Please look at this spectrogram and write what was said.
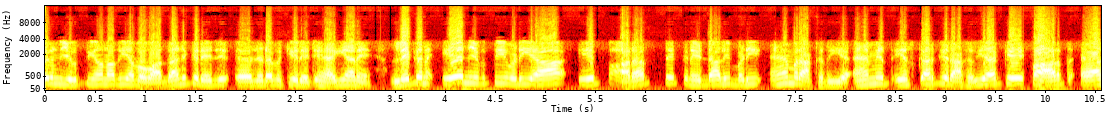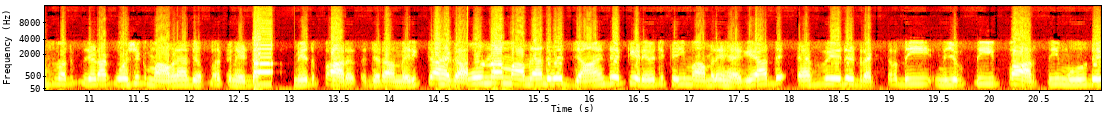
ਨਿਯੁਕਤੀਆਂ ਉਹਨਾਂ ਦੀਆਂ ਵਿਵਾਦਾਂ ਦੇ ਘੇਰੇ 'ਚ ਅਹ, ਜਿਹੜਾ ਵਾ ਘੇਰੇ 'ਚ ਹੈਗੀਆਂ ਨੇ। ਲੇਕਿਨ ਇਹ ਨਿਯੁਕਤੀ ਬੜੀ ਆ ਇਹ ਭਾਰਤ ਤੇ ਕੈਨੇਡਾ ਲਈ ਬੜੀ ਅਹਿਮ ਰੱਖਦੀ ਹੈ ਅਹਿਮੀਅਤ ਇਸ ਕਰਕੇ ਰੱਖਦੀ ਹੈ ਕਿ ਭਾਰਤ ਇਸ ਵਕਤ ਜਿਹੜਾ ਕੁਝ ਮਾਮਲਿਆਂ ਦੇ ਉੱਪਰ ਕੈਨੇਡਾ ਸਮੇਤ ਭਾਰਤ, ਜਿਹੜਾ ਅਮਰੀਕਾ ਹੈਗਾ, ਉਹਨਾਂ ਮਾਮਲਿਆਂ ਦੇ ਵਿੱਚ ਜਾਂਚ ਦੇ ਘੇਰੇ ਵਿੱਚ ਕਈ ਮਾਮਲੇ ਹੈਗੇ ਆ ਤੇ ਐਫਏ ਦੇ ਡਾਇਰੈਕਟਰ ਦੀ ਨਿਯੁਕਤੀ ਭਾਰਤੀ ਮੂਲ ਦੇ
